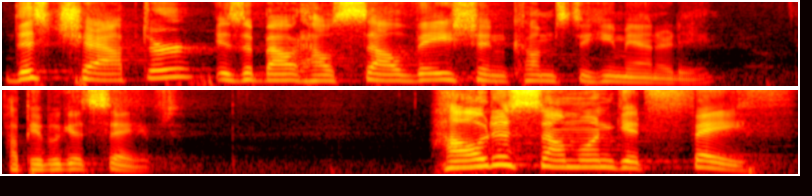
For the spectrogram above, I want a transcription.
This chapter is about how salvation comes to humanity, how people get saved. How does someone get faith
